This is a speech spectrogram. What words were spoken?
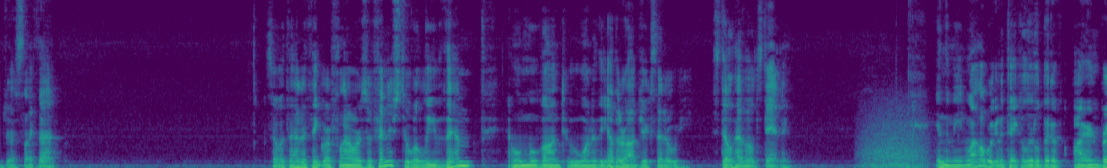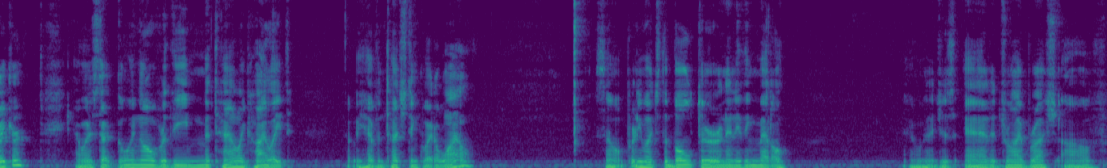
Just like that. So with that, I think our flowers are finished, so we'll leave them and we'll move on to one of the other objects that we still have outstanding. In the meanwhile, we're going to take a little bit of Iron Breaker and we're going to start going over the metallic highlight that we haven't touched in quite a while. So pretty much the bolter and anything metal. And we're going to just add a dry brush of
